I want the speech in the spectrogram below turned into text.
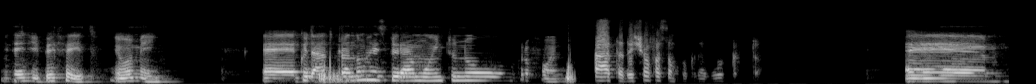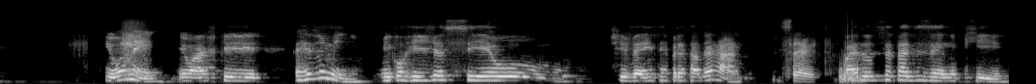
Entendi, perfeito. Eu amei. É, cuidado para não respirar muito no microfone. Ah, tá. Deixa eu afastar um pouco da boca. É, eu amei. Eu acho que, resumindo, me corrija se eu tiver interpretado errado. Certo. Mas você está dizendo que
